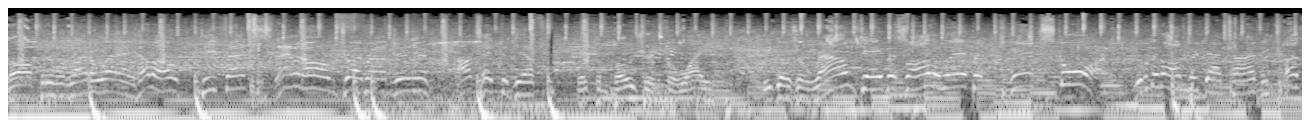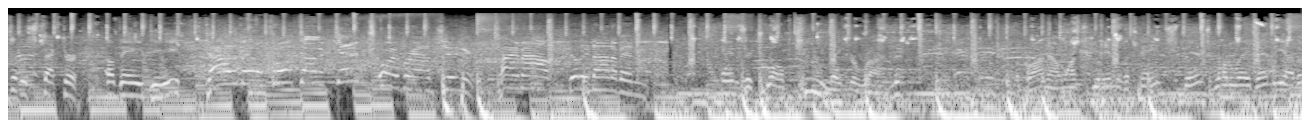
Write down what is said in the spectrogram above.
Ball through one right away. Hello, defense. Slam it home, Troy Brown Jr. I'll take the gift. Great composure for White. He goes around Davis all the way, but can't score. A little bit altered that time because of the specter of AD. Down the middle, throw it down again, Troy Brown Jr. Timeout, Billy Donovan. Ends a 12-2 Laker run. LeBron now wants to get into the paint, spins one way then the other,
